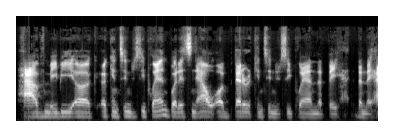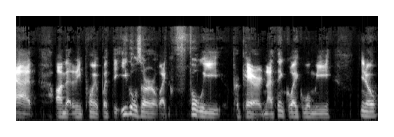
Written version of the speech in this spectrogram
have maybe a, a, contingency plan, but it's now a better contingency plan that they than they had um, at any point. But the Eagles are like fully prepared, and I think like when we you know,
